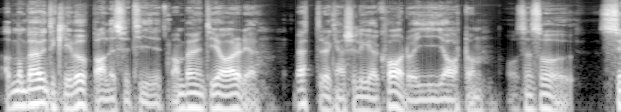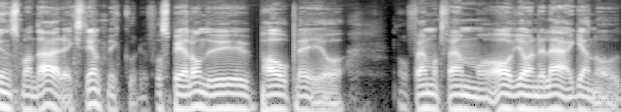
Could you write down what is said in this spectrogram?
att man behöver inte kliva upp alldeles för tidigt. Man behöver inte göra det. Bättre kanske ligga kvar då i J18 och sen så syns man där extremt mycket och du får spela om du är i powerplay och, och fem mot fem och avgörande lägen och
